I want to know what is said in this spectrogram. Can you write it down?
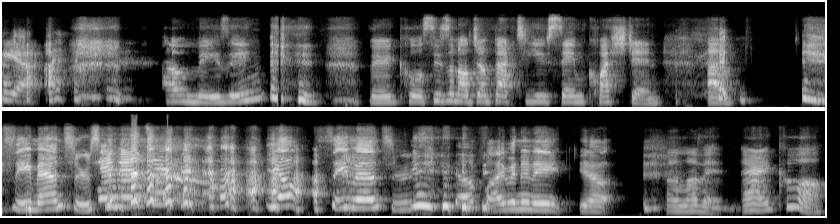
yeah. Amazing. Very cool. Susan, I'll jump back to you. Same question. Uh, Same answers. same answer. yep, same answers. Yeah, five and an eight. Yeah. I love it. All right, cool.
